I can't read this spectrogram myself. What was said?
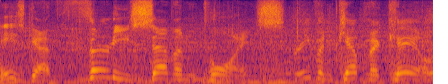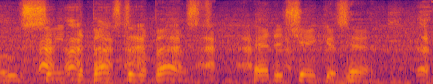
He's got 37 points. Even Kevin McHale, who's seen the best of the best, had to shake his head.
